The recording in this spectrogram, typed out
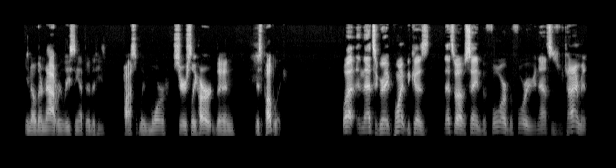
you know they're not releasing out there that he's possibly more seriously hurt than is public? Well, and that's a great point because that's what I was saying before. Before he announced his retirement,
